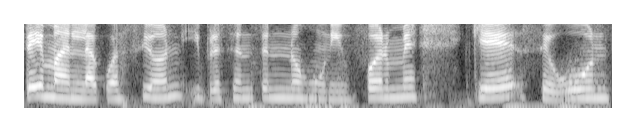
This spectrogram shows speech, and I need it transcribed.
tema en la ecuación y preséntenos un informe que, según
